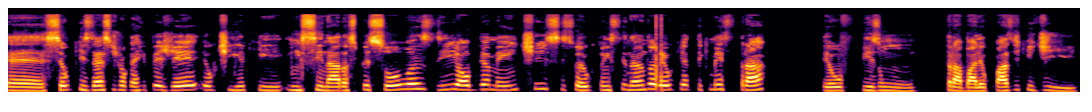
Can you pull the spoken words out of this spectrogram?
é, se eu quisesse jogar RPG, eu tinha que ensinar as pessoas e, obviamente, se sou eu que estou ensinando, era eu que ia ter que mestrar. Eu fiz um trabalho quase que de,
